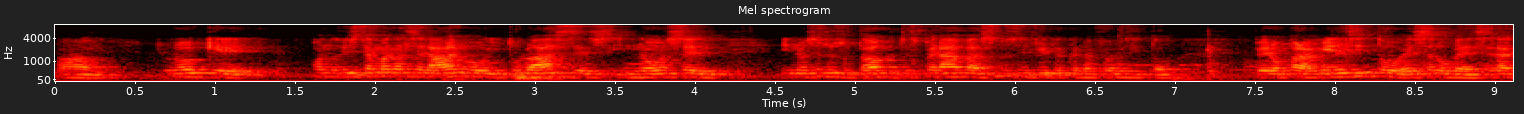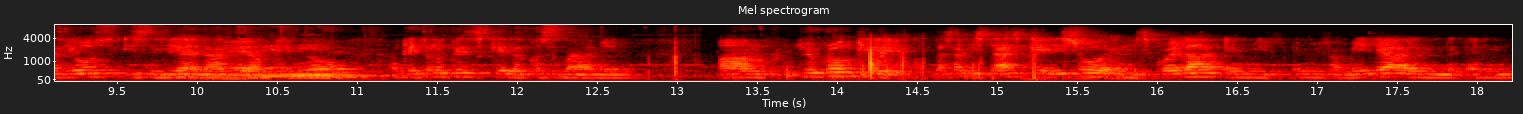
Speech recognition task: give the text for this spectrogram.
Um, yo creo que cuando Dios te manda a hacer algo y tú lo haces y no es el, y no es el resultado que tú esperabas, no significa que no fue un éxito. Pero para mí el éxito es el obedecer a Dios y seguir adelante, aunque, no, aunque tú no pienses que las cosas vayan bien. Um, yo creo que las amistades que hizo en mi escuela, en mi, en mi familia, en, en,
